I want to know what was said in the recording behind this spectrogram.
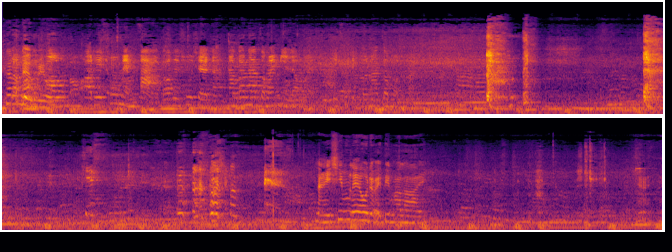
เครื่องดื่มอยู่ เอาเอาทิชชู่เมมปากเอาทิชชู่เช็ดนะมันก็น่าจะไม่มีแล้วทิชชู่ติดก็น่าจะหมดไปไหนชิมเร็วเดี๋ยวไอติมละลายเนี่ยไอ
